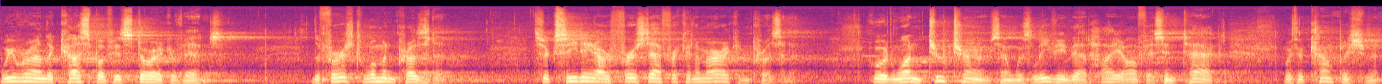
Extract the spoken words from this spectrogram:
We were on the cusp of historic events. The first woman president, succeeding our first African American president, who had won two terms and was leaving that high office intact with accomplishment,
